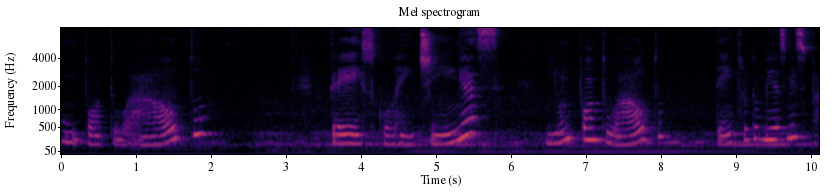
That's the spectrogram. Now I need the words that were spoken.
Um ponto alto, três correntinhas e um ponto alto dentro do mesmo espaço.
